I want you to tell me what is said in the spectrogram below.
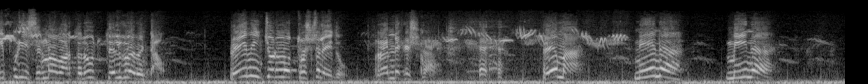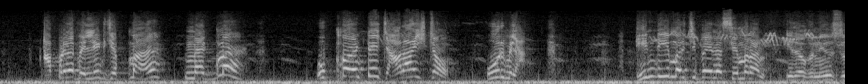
ఇప్పుడు ఈ సినిమా వార్తలు తెలుగులో వింటావు. ప్రేమించడంలో తృష్ట లేదు. రమ్యకృష్ణ. ప్రేమ. నేనా? మీనా? అప్పుడే పెళ్ళింటి చెప్పమా? నగ్మ? ఉప్మా అంటే చాలా ఇష్టం. ఊర్మిళ. హిందీ మర్చిపోయిన సిమరాన్. ఇదొక న్యూస్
